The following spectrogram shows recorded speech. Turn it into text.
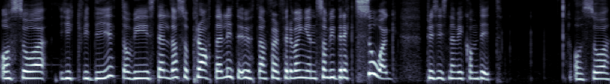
Och så gick vi dit och vi ställde oss och pratade lite utanför för det var ingen som vi direkt såg precis när vi kom dit. Och så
